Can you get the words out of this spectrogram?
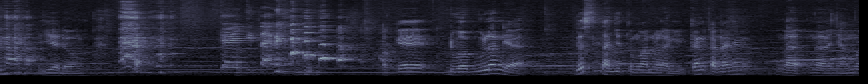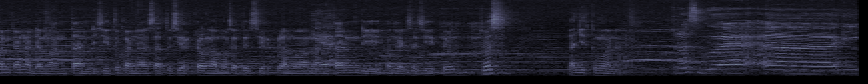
iya dong. kayak kita nih Oke, dua bulan ya. Terus lanjut ke mana lagi? Kan karenanya nggak nggak nyaman kan ada mantan di situ karena satu circle nggak mau satu circle sama Iya. mantan di organisasi itu. Terus lanjut ke mana? terus gue eh, di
